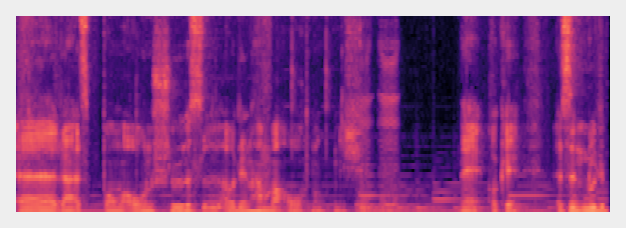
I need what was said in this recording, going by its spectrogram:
Äh, da ist, brauchen wir auch einen Schlüssel, aber den haben wir auch noch nicht. Mhm. Ne, okay. Es sind nur die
